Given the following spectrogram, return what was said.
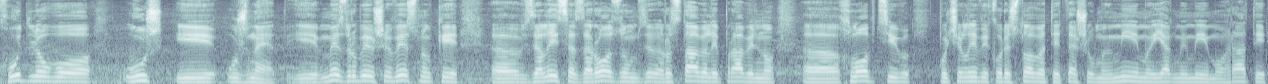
Худльово, Уж і Ужнет. І ми, зробивши висновки, взялися за розум, з- розставили правильно е, хлопців, почали використовувати те, що ми вміємо, як ми вміємо грати,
